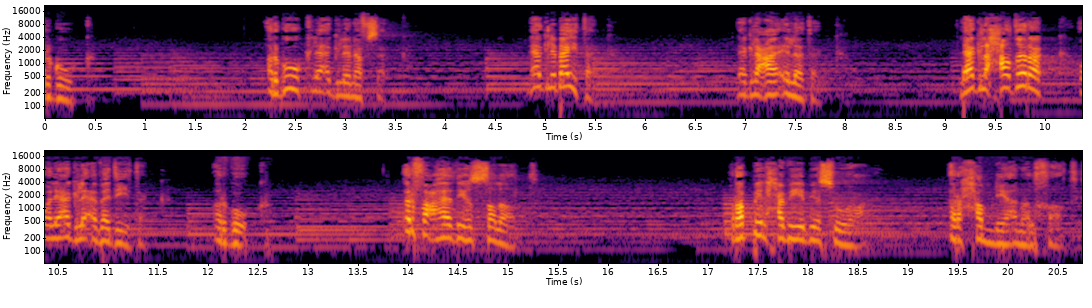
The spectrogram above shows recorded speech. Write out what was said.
أرجوك. أرجوك لأجل نفسك. لأجل بيتك. لأجل عائلتك. لأجل حاضرك ولأجل أبديتك. أرجوك. ارفع هذه الصلاة. ربي الحبيب يسوع. ارحمني أنا الخاطئ.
